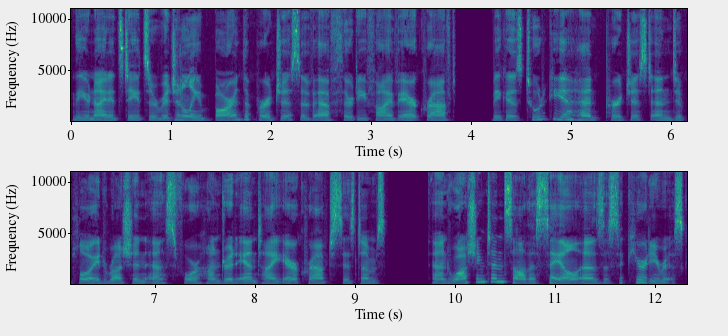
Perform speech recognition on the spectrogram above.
The United States originally barred the purchase of F 35 aircraft because Turkey had purchased and deployed Russian S 400 anti aircraft systems, and Washington saw the sale as a security risk.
